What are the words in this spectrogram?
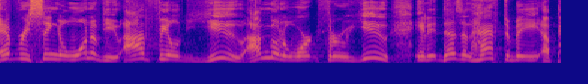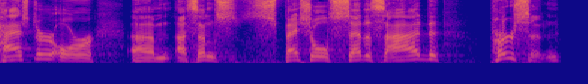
Every single one of you, I've filled you. I'm going to work through you. And it doesn't have to be a pastor or um, some special set aside person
